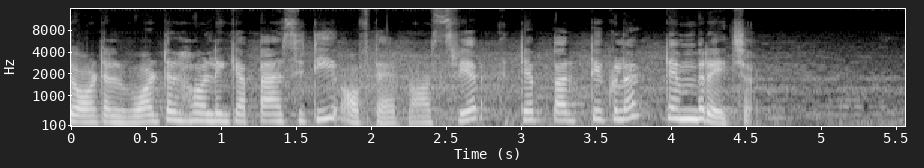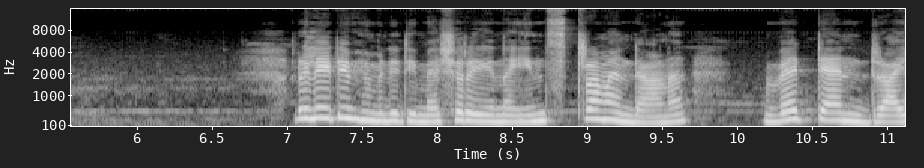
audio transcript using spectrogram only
total water holding capacity of the atmosphere at a particular temperature relative humidity measure ചെയ്യുന്ന ഇൻസ്ട്രുമെന്റ് ആണ് wet and dry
